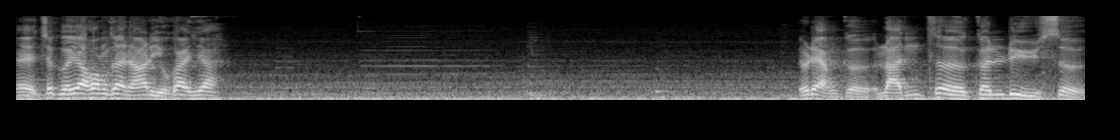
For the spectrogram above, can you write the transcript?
哎，这个要放在哪里？我看一下。有两个蓝色跟绿色，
